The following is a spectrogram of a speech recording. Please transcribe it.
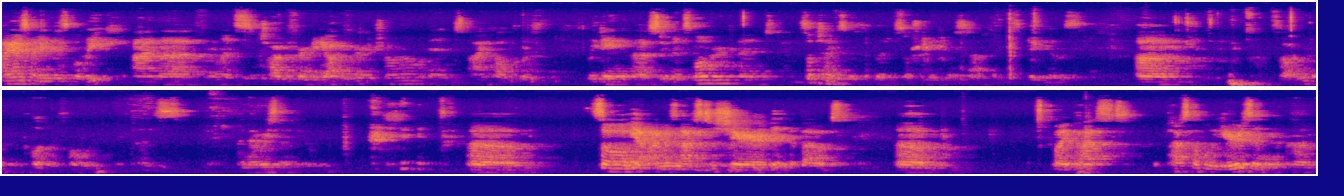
hi guys, my name is Malik. I'm a freelance photographer and videographer in Toronto, and I help with leading a student and and sometimes with of social media stuff and videos. Um, so I'm going to pull up my phone because my memory's not good. Um, so yeah, I was asked to share a bit about um, my past past couple of years and um,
